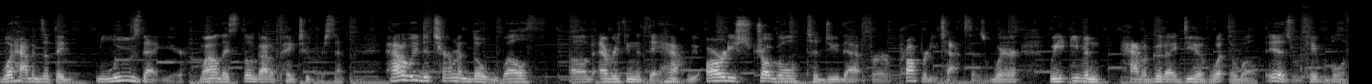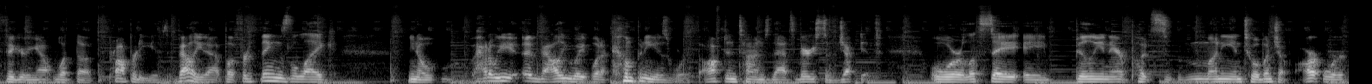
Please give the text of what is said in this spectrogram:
what happens if they lose that year? Well, they still got to pay 2%. How do we determine the wealth of everything that they have? We already struggle to do that for property taxes, where we even have a good idea of what the wealth is. We're capable of figuring out what the property is valued at. But for things like you know, how do we evaluate what a company is worth? Oftentimes that's very subjective. Or let's say a billionaire puts money into a bunch of artwork,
